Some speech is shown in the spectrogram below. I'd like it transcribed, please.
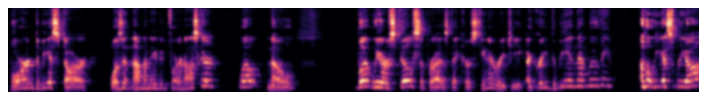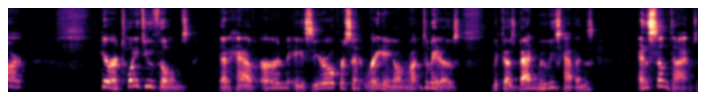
Born to be a Star wasn't nominated for an Oscar? Well, no. But we are still surprised that Christina Ricci agreed to be in that movie? Oh, yes, we are. Here are 22 films that have earned a 0% rating on Rotten Tomatoes because bad movies happens and sometimes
